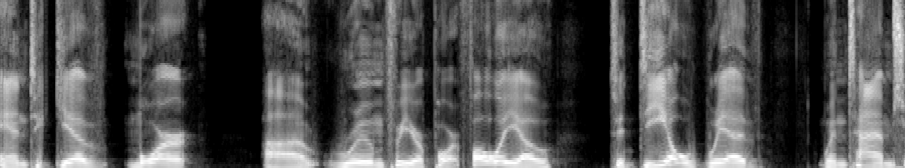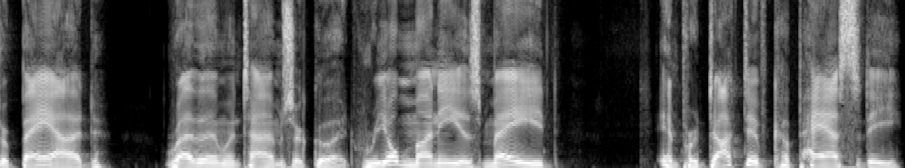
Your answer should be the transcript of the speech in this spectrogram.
and to give more uh, room for your portfolio to deal with when times are bad rather than when times are good. Real money is made in productive capacity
